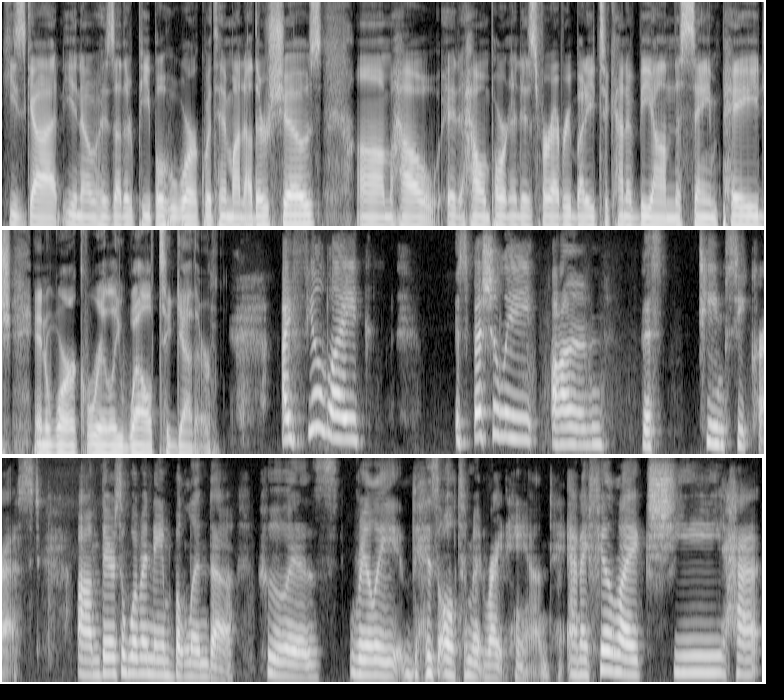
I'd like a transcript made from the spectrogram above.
he's got you know his other people who work with him on other shows. Um how it how important it is for everybody to kind of be on the same page and work really well together. I feel like especially on this team seacrest um, there's a woman named Belinda who is really his ultimate right hand, and I feel like she ha-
